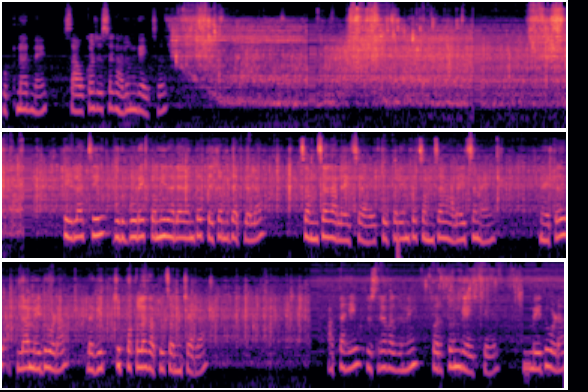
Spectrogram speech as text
फुटणार नाहीत. सावकाश असं घालून घ्यायचं. तेलाचे बुडबुडे कमी झाल्यानंतर त्याच्यामध्ये आपल्याला चमचा घालायचा आहे. तोपर्यंत चमचा घालायचा नाही. नाहीतर आपला मेदूवडा लगेच चिपकला जातो चमच्याला. आता हे दुसऱ्या बाजूने परतून घ्यायचे आहे. मेदूवडा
